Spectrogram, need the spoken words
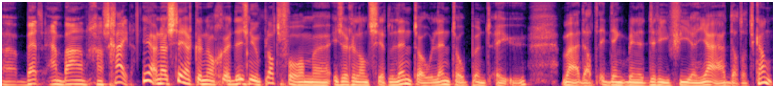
uh, bed en baan gaan scheiden. Ja, nou sterker nog, er is nu een platform, uh, is er gelanceerd, Lento, lento.eu, waar dat, ik denk binnen drie, vier jaar, dat het kan.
